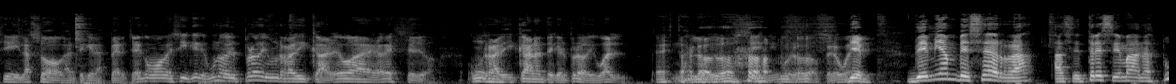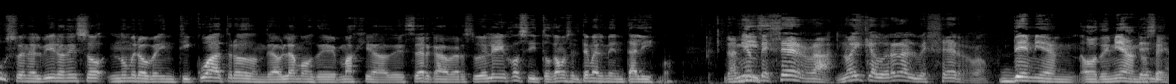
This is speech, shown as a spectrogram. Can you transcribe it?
Sí, la soga antes que las perchas. Es como decir que uno del pro y un radical. bueno, qué sé yo. Un radical antes que el pro, igual. Están los dos. Sí, ninguno de los dos, pero bueno. Bien, Demián Becerra hace tres semanas puso en el Vieron eso número 24, donde hablamos de magia de cerca versus de lejos y tocamos el tema del mentalismo. Damián Dice- Becerra, no hay que adorar al becerro. Demian, o Demian, no sé.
